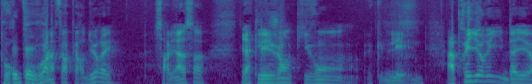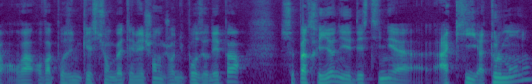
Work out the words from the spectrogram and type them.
pour pouvoir la faire perdurer. Ça revient à ça. C'est-à-dire que les gens qui vont. Les... A priori, d'ailleurs, on va, poser une question bête et méchante que j'aurais dû poser au départ. Ce Patreon, il est destiné à qui? À tout le monde?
